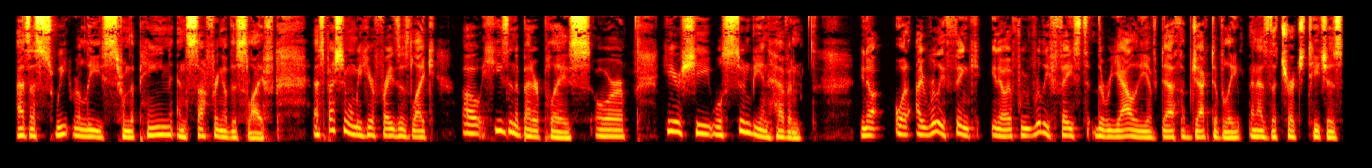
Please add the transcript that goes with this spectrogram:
as a sweet release from the pain and suffering of this life, especially when we hear phrases like, oh, he's in a better place, or he or she will soon be in heaven. You know, what I really think, you know, if we really faced the reality of death objectively, and as the church teaches,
